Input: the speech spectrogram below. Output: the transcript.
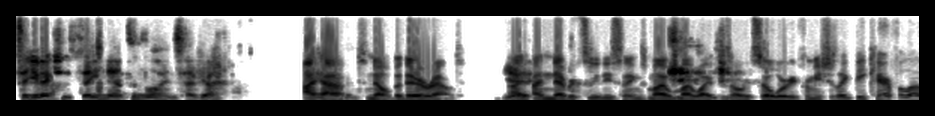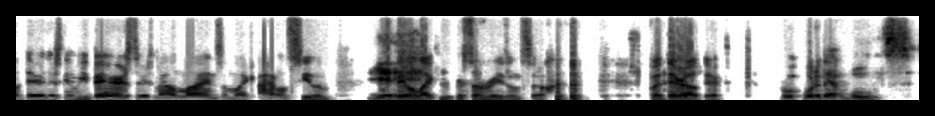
So you've Yeah. actually seen mountain lions, have you? I haven't. No, but they're around. Yeah. I, I never see these things. My my wife is always so worried for me. She's like, "Be careful out there. There's gonna be bears. There's mountain lions." I'm like, I don't see them. yeah. They don't like me for some reason. So, but they're out there. Wh- What about wolves?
